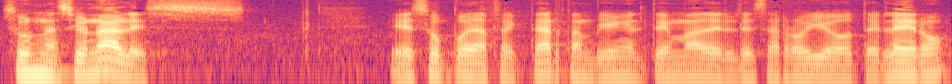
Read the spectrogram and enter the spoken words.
sus nacionales. Eso puede afectar también el tema del desarrollo hotelero.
